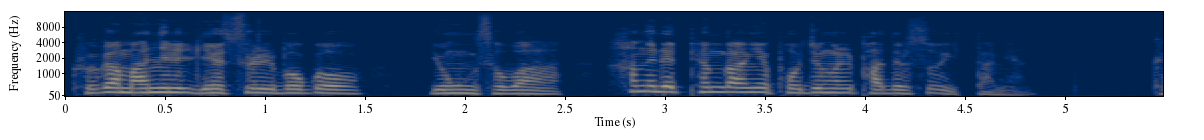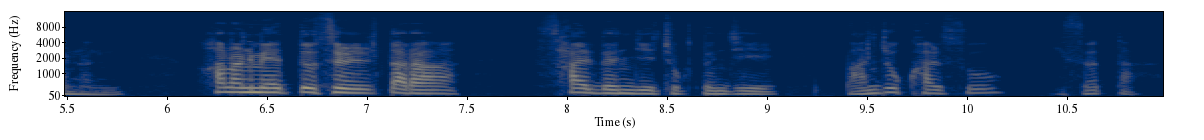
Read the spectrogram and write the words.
그가 만일 예수를 보고 용서와 하늘의 평강의 보증을 받을 수 있다면 그는 하나님의 뜻을 따라 살든지 죽든지 만족할 수 있었다.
